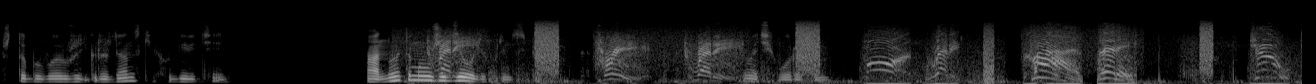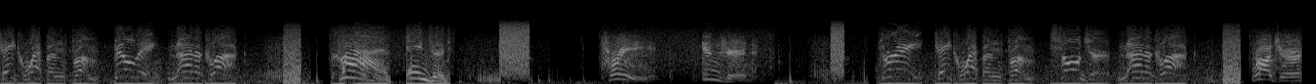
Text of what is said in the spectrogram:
Чтобы вооружить гражданских, выберите. А, ну это мы уже Ready. делали, в принципе. Three. Ready. Давайте их вооружим. Four. Ready. Five, ready. Two. Take weapon from building. Nine o'clock. Five, injured. Three. Injured. Three. Take weapon from soldier. Nine o'clock. Roger.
